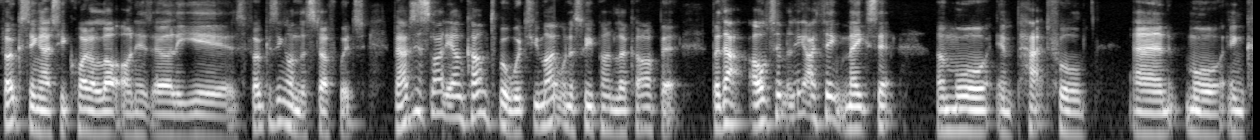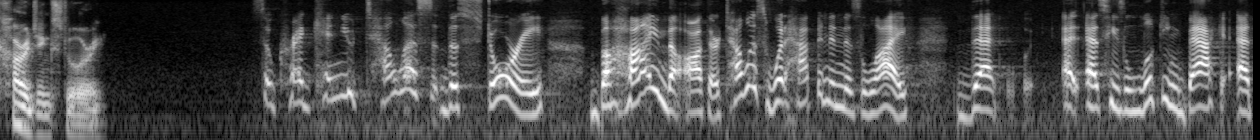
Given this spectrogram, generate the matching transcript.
focusing actually quite a lot on his early years, focusing on the stuff which perhaps is slightly uncomfortable, which you might want to sweep under the carpet. But that ultimately, I think, makes it a more impactful and more encouraging story. So, Craig, can you tell us the story behind the author? Tell us what happened in his life that, as he's looking back at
